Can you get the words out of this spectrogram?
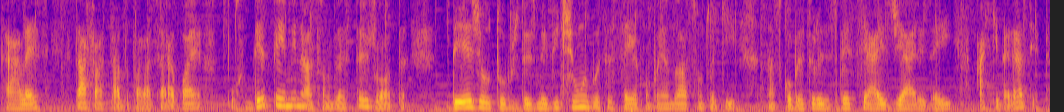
Carles está afastado do Palácio Araguaia por determinação do STJ desde outubro de 2021 e você segue acompanhando o assunto aqui nas coberturas especiais diárias aí aqui da Gazeta.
